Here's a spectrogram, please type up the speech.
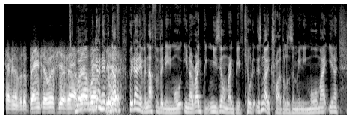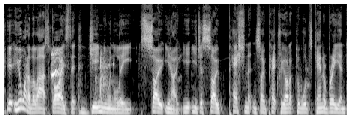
having a bit of banter with you about Well, that we one. don't have yeah. enough. We don't have enough of it anymore. You know, rugby, New Zealand rugby have killed it. There's no tribalism anymore, mate. You know, You- you're one of the last guys that's genuinely so. You know, you- you're just so passionate and so patriotic towards Canterbury, and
